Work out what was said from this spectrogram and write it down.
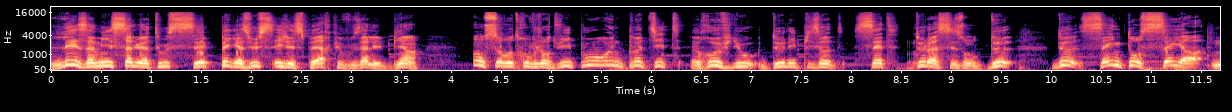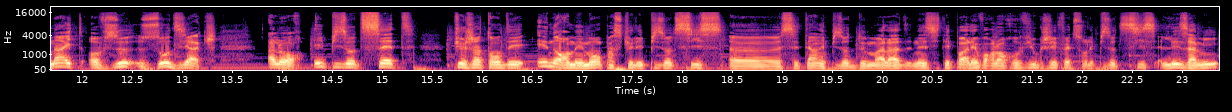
Les amis, salut à tous, c'est Pegasus et j'espère que vous allez bien. On se retrouve aujourd'hui pour une petite review de l'épisode 7 de la saison 2 de Saint Seiya Night of the Zodiac. Alors, épisode 7 que j'attendais énormément parce que l'épisode 6 euh, c'était un épisode de malade. N'hésitez pas à aller voir la review que j'ai faite sur l'épisode 6 les amis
